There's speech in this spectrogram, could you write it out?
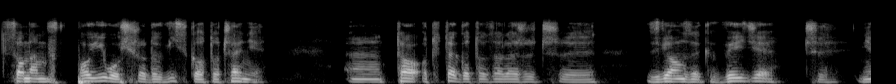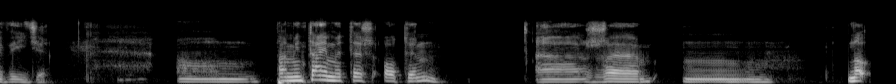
co nam wpoiło środowisko, otoczenie, e, to od tego to zależy, czy związek wyjdzie, czy nie wyjdzie. Um, pamiętajmy też o tym, e, że mm, no,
